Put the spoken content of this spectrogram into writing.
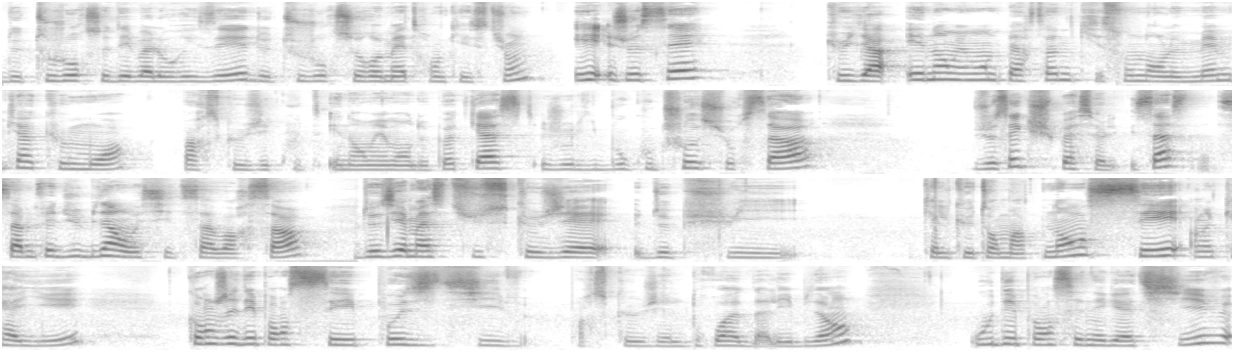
de toujours se dévaloriser, de toujours se remettre en question. Et je sais qu'il y a énormément de personnes qui sont dans le même cas que moi, parce que j'écoute énormément de podcasts, je lis beaucoup de choses sur ça, je sais que je suis pas seule. Et ça, ça me fait du bien aussi de savoir ça. Deuxième astuce que j'ai depuis quelques temps maintenant, c'est un cahier. Quand j'ai des pensées positives, parce que j'ai le droit d'aller bien, ou des pensées négatives,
